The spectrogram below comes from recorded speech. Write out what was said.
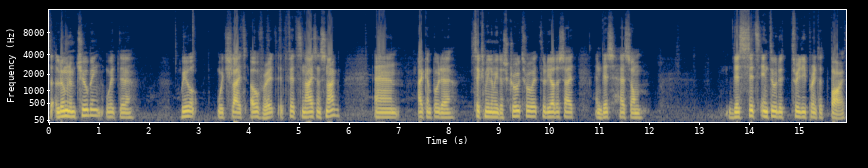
Have the aluminum tubing with the wheel which slides over it. It fits nice and snug and I can put a 6mm screw through it to the other side and this has some this sits into the 3D printed part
